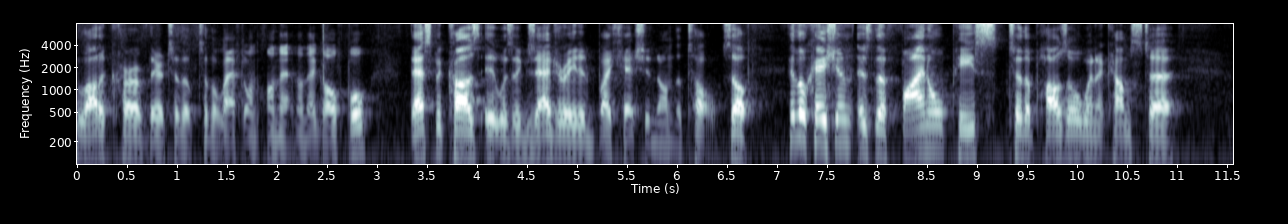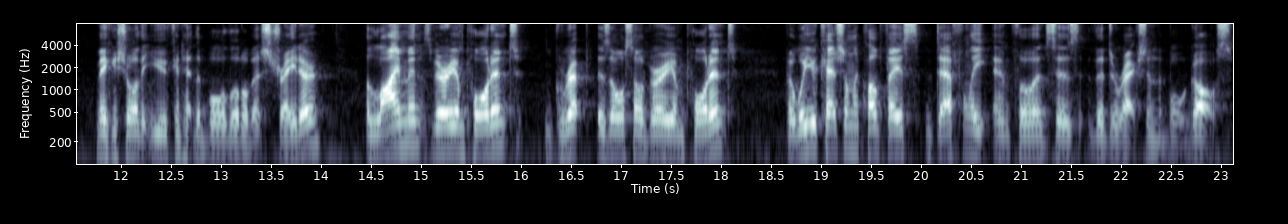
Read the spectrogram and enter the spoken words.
a lot of curve there to the, to the left on, on, that, on that golf ball. That's because it was exaggerated by catching on the toe. So hit location is the final piece to the puzzle when it comes to making sure that you can hit the ball a little bit straighter. Alignment is very important. grip is also very important, but where you catch on the club face definitely influences the direction the ball goes.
